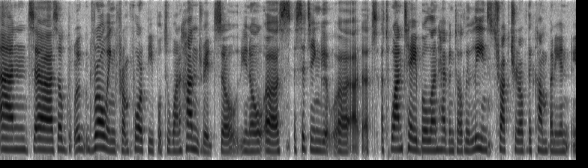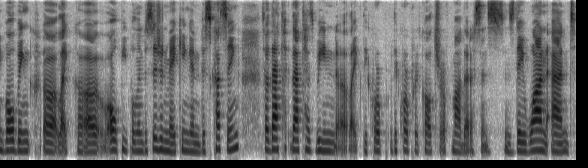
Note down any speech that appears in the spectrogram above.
And uh, so gr- growing from four people to 100 so you know uh, s- sitting uh, at, at one table and having totally lean structure of the company and involving uh, like uh, all people in decision making and discussing. So that that has been uh, like the corp- the corporate culture of Madara since since day one. And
